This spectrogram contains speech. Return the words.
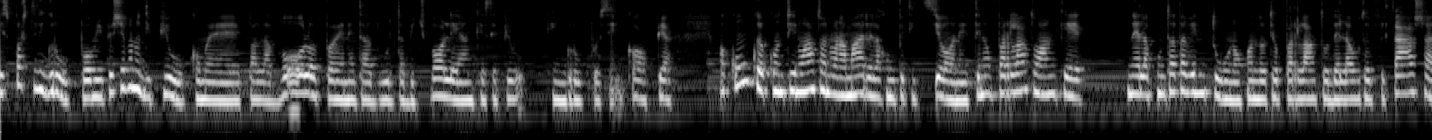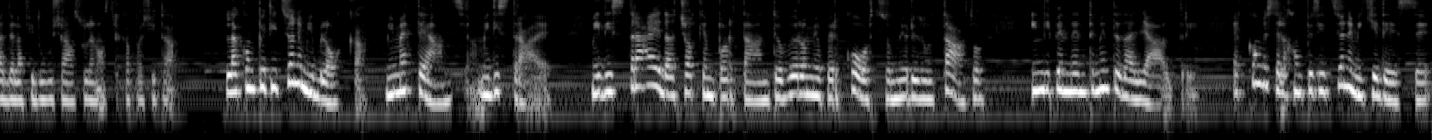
gli sport di gruppo mi piacevano di più come pallavolo e poi in età adulta beach volley anche se più che in gruppo sia in coppia, ma comunque ho continuato a non amare la competizione, te ne ho parlato anche nella puntata 21 quando ti ho parlato dell'autoefficacia e della fiducia sulle nostre capacità. La competizione mi blocca, mi mette ansia, mi distrae, mi distrae da ciò che è importante, ovvero il mio percorso, il mio risultato indipendentemente dagli altri. È come se la competizione mi chiedesse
